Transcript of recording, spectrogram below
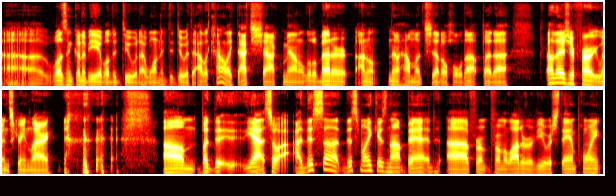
uh, wasn't going to be able to do what I wanted to do with it. I kind of like that shock mount a little better. I don't know how much that'll hold up, but uh, oh, there's your furry windscreen, Larry. Um, but the, yeah, so I, this uh, this mic is not bad uh, from from a lot of reviewer standpoint.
